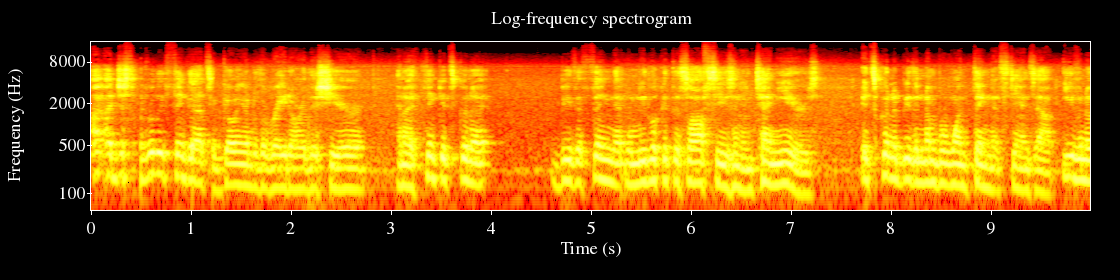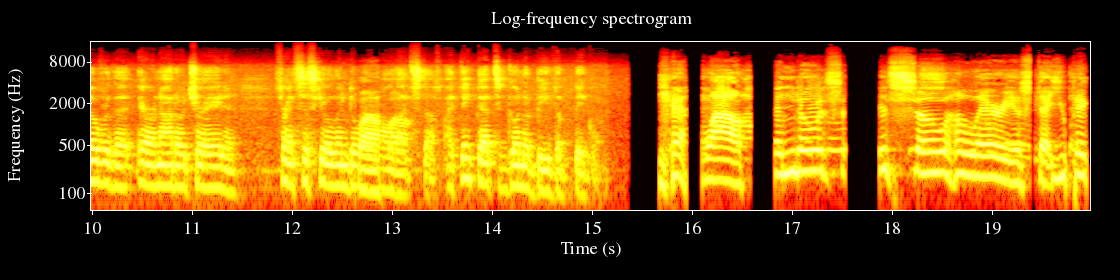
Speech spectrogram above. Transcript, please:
I, I just really think that's going under the radar this year. And I think it's going to be the thing that when we look at this offseason in 10 years, it's going to be the number one thing that stands out, even over the Arenado trade and Francisco Lindor Wow. and all that stuff. I think that's going to be the big one. Yeah. Wow. And you know it's it's so hilarious that you picked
